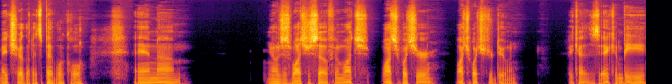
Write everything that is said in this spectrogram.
Make sure that it's biblical, and um, you know, just watch yourself and watch watch what you're watch what you're doing, because it can be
